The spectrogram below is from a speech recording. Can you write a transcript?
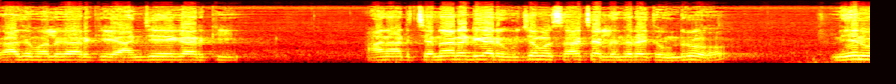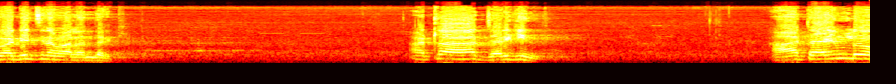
రాజమల్లు గారికి అంజయ్య గారికి ఆనాటి చెన్నారెడ్డి గారి ఉద్యమ సహచరులు ఎందరైతే ఉండరో నేను వడ్డించిన వాళ్ళందరికీ. అట్లా జరిగింది. ఆ టైంలో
